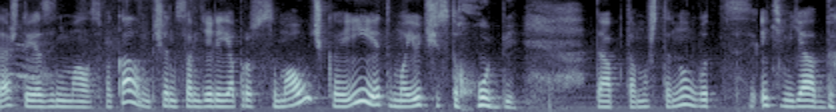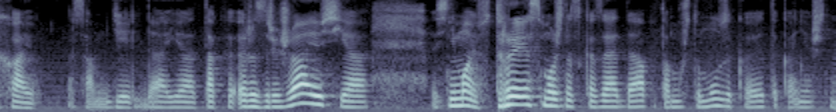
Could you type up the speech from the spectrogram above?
да, что я занималась вокалом. Вообще, на самом деле, я просто самоучка, и это мое чисто хобби, да, потому что, ну, вот этим я отдыхаю на самом деле, да, я так разряжаюсь, я снимаю стресс, можно сказать, да, потому что музыка это, конечно,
